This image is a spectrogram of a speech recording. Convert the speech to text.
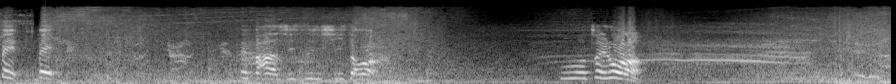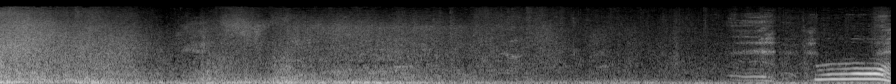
被被被法尔西斯吸收了，哦，坠落了。哦，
